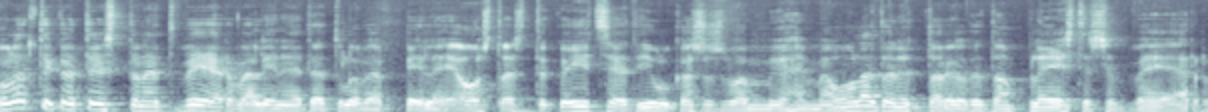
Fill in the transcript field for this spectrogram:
Oletteko testanneet VR-välineitä ja tulevia pelejä? Ostaisitteko itse, että julkaisussa vai myöhemmin? Oletan, nyt tarkoitetaan PlayStation VR.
